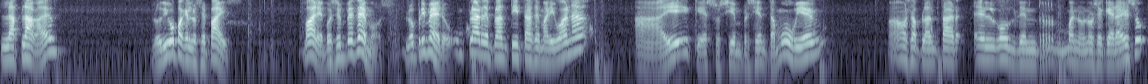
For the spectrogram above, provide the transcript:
La plaga, ¿eh? Lo digo para que lo sepáis. Vale, pues empecemos. Lo primero, un par de plantitas de marihuana. Ahí, que eso siempre sienta muy bien Vamos a plantar el golden... Bueno, no sé qué era eso.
